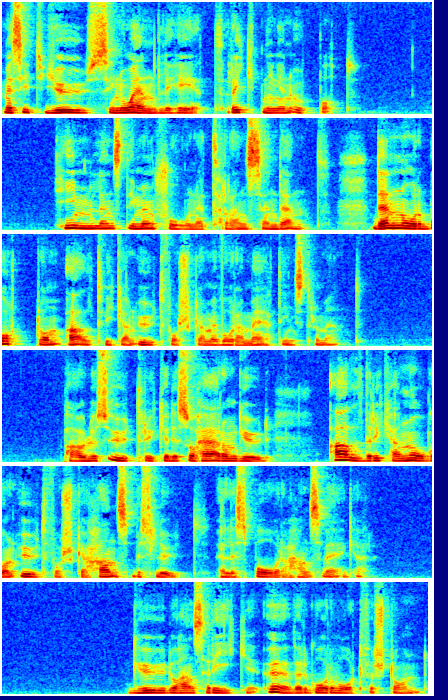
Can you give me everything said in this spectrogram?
med sitt ljus, sin oändlighet, riktningen uppåt. Himlens dimension är transcendent. Den når bortom allt vi kan utforska med våra mätinstrument. Paulus uttrycker det så här om Gud. Aldrig kan någon utforska hans beslut eller spåra hans vägar. Gud och hans rike övergår vårt förstånd.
